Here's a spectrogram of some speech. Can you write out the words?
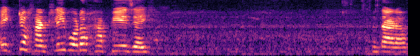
একটু হাঁটলেই বড় হাঁপিয়ে যাই। দাঁড়াও।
